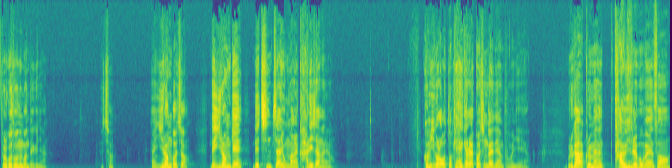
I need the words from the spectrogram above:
돌고 도는 건데 그냥 그렇죠? 그냥 이런 거죠. 근데 이런 게 내 진짜 욕망을 가리잖아요. 그럼 이걸 어떻게 해결할 것인가에 대한 부분이에요. 우리가 그러면 다윗을 보면서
